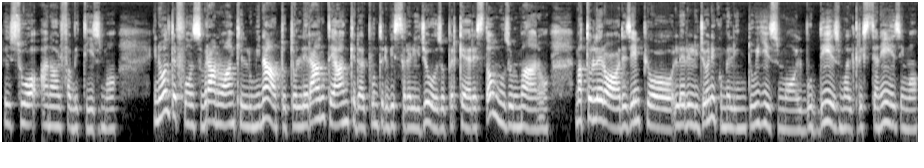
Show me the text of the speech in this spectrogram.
il suo analfabetismo. Inoltre fu un sovrano anche illuminato, tollerante anche dal punto di vista religioso, perché restò musulmano, ma tollerò ad esempio le religioni come l'induismo, il buddismo, il cristianesimo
